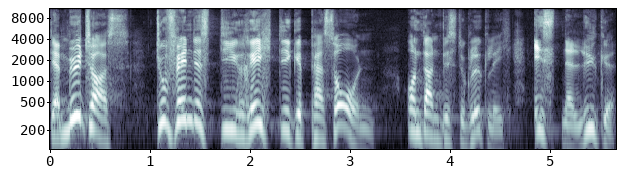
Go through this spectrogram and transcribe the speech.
Der Mythos, du findest die richtige Person und dann bist du glücklich, ist eine Lüge.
